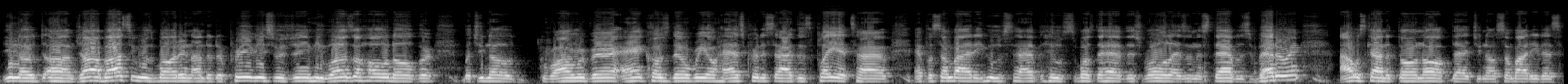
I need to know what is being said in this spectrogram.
you know, um, Jon Bostic was brought in under the previous regime. He was a holdover, but you know, Ron Rivera and Coach Del Rio has criticized his play at time. And for somebody who's have who's supposed to have this role as an established veteran, I was kind of thrown off that you know somebody that's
